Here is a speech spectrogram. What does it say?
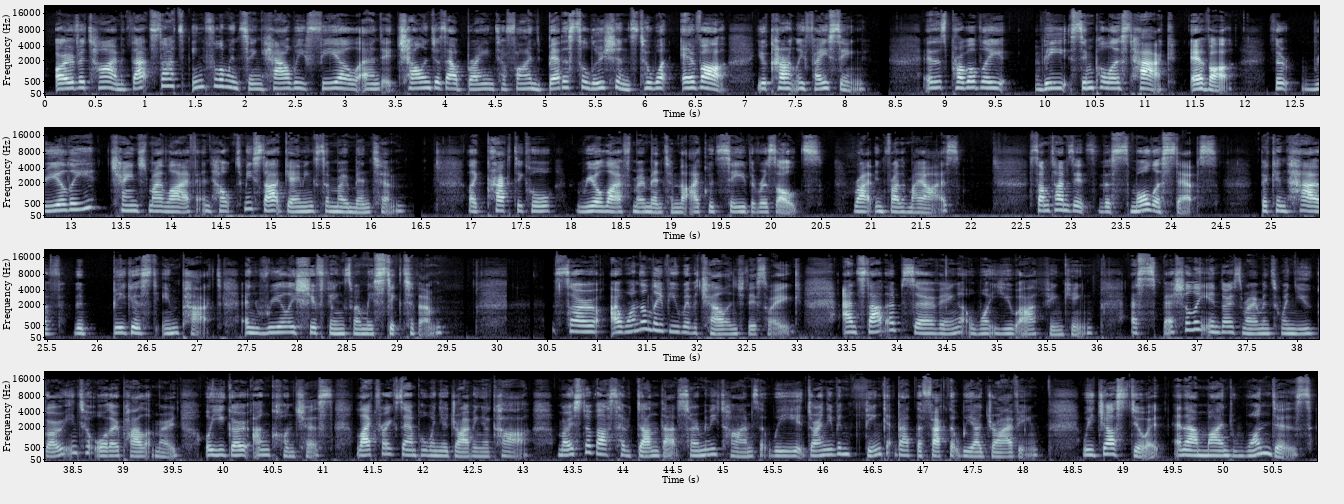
Over time, that starts influencing how we feel and it challenges our brain to find better solutions to whatever you're currently facing. It is probably the simplest hack ever that really changed my life and helped me start gaining some momentum like practical, real life momentum that I could see the results right in front of my eyes. Sometimes it's the smallest steps that can have the biggest impact and really shift things when we stick to them. So, I want to leave you with a challenge this week and start observing what you are thinking, especially in those moments when you go into autopilot mode or you go unconscious. Like, for example, when you're driving a car. Most of us have done that so many times that we don't even think about the fact that we are driving. We just do it, and our mind wanders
